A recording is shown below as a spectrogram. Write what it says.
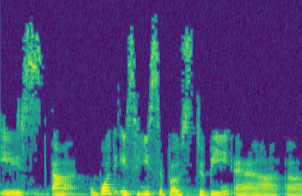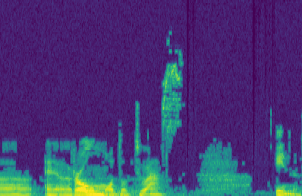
is, uh, what is he supposed to be a, a, a role model to us in.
